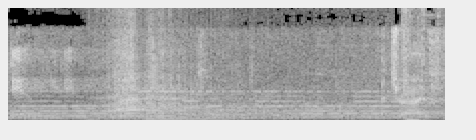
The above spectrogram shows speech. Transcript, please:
do? I drive.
